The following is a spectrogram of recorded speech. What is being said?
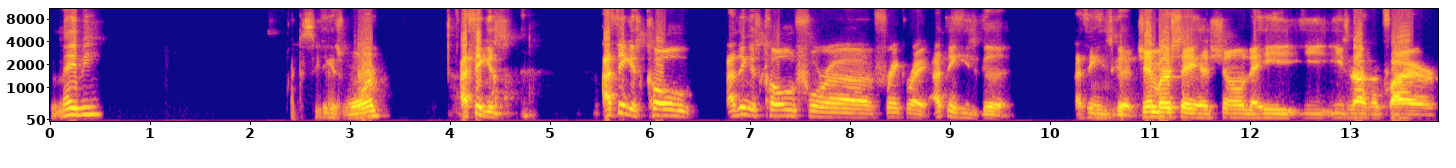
maybe. I can see I think that. it's warm. I think it's I think it's cold. I think it's cold for uh, Frank Reich. I think he's good. I think he's good. Jim Irsay has shown that he, he he's not going to fire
